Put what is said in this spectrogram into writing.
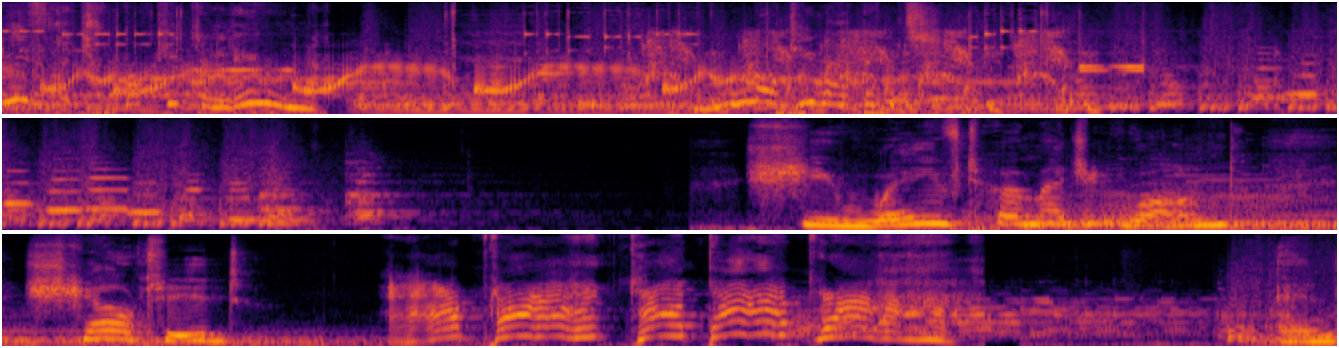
Leave that rocket alone! Naughty rabbits! She waved her magic wand, shouted, Abracadabra! and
